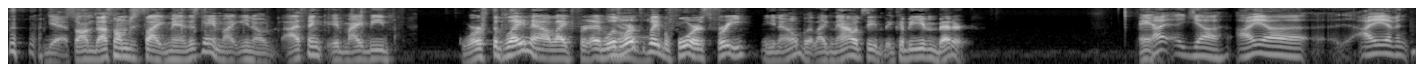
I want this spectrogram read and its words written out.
Yeah, so I'm that's why I'm just like, man, this game might, you know, I think it might be worth the play now. Like for it was worth the play before, it's free, you know, but like now it's it could be even better. Man, I, yeah, I uh, I haven't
